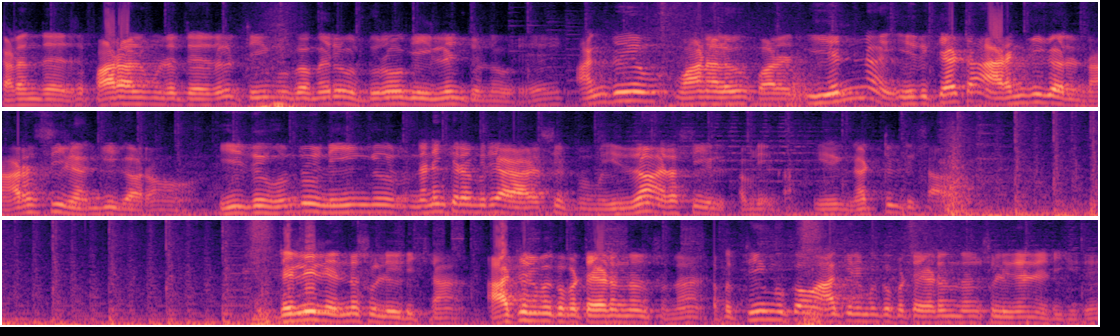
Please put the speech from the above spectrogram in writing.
கடந்த பாராளுமன்ற தேர்தல் திமுக மாதிரி ஒரு துரோகி இல்லைன்னு சொன்னவர் அங்கேயும் வானளவு பாராட்டு. என்ன? இது கேட்டால் அங்கீகாரம் தான் அரசியல் அங்கீகாரம். இது வந்து நீங்கள் நினைக்கிற மாதிரி அரசியல் இதுதான் அரசியல் அப்படின்னா இது நட்டுக்கிட்டு சாப்பிடும் டெல்லியில் என்ன சொல்லி இடிச்சான் ஆக்கிரமிக்கப்பட்ட இடம் தான் சொன்னேன். அப்போ திமுகவும் ஆக்கிரமிக்கப்பட்ட இடம் தான் சொல்லி தானே அடிக்குது.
